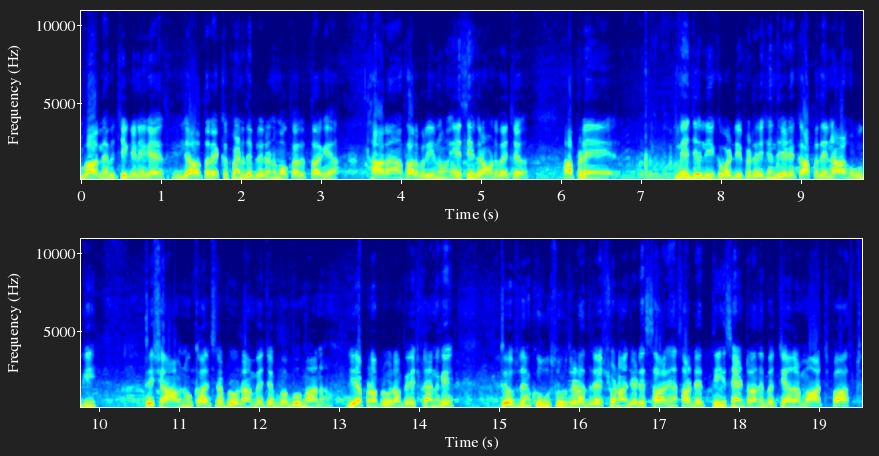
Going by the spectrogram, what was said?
ਬਾਹਰਲੇ ਵਿੱਚ ਹੀ ਗਿਣੇ ਗਏ। ਜ਼ਿਆਦਾਤਰ ਇੱਕ ਪਿੰਡ ਦੇ ਪਲੇਅਰਾਂ ਨੂੰ ਮੌਕਾ ਦਿੱਤਾ ਗਿਆ। 18 ਫਰਵਰੀ ਨੂੰ ਇਸੇ ਗਰਾਊਂਡ ਵਿੱਚ ਆਪਣੇ ਮੇਜਰ ਲੀਗ ਕਬੱਡੀ ਫੈਡਰੇਸ਼ਨ ਦੇ ਜਿਹੜੇ ਕੱਪ ਦੇ ਨਾਲ ਹੋਊਗੀ। ਤੇ ਸ਼ਾਮ ਨੂੰ ਕਲਚਰਲ ਪ੍ਰੋਗਰਾਮ ਵਿੱਚ ਬੱਬੂ ਮਾਨ ਜੀ ਆਪਣਾ ਪ੍ਰੋਗਰਾਮ ਪੇਸ਼ ਕਰਨਗੇ ਤੇ ਉਸ ਦਿਨ ਖੂਬਸੂਰਤ ਜਿਹੜਾ ਦ੍ਰਿਸ਼ ਹੋਣਾ, ਜਿਹੜੇ ਸਾਰਿਆਂ ਸਾਡੇ 30 ਸੈਂਟਰਾਂ ਦੇ ਬੱਚਿਆਂ ਦਾ ਮਾਰਚ ਪਾਸਟ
